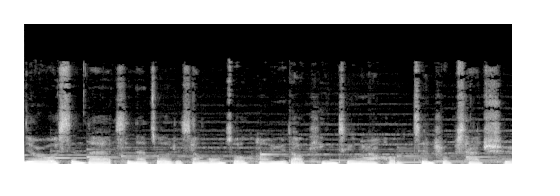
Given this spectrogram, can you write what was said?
就是我现在现在做的这项工作，可能遇到瓶颈，然后坚持不下去，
